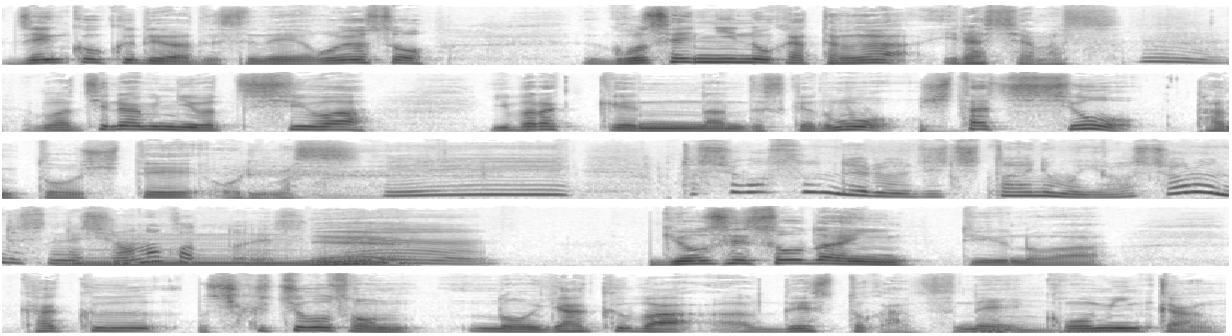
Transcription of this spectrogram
全国ではですねおよそ5,000人の方がいらっしゃいます。うんまあ、ちなみに私は茨城県なんですけども日立市を担当しております。へえ。私が住んでる自治体にもいらっしゃるんですね。知らなかったですね。うん行政相談員っていうのは各市区町村の役場ですとかですね、公民館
